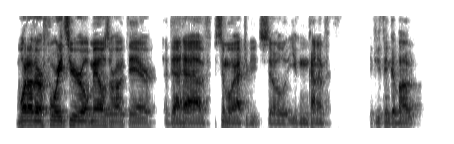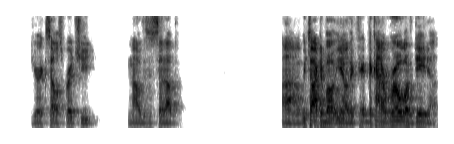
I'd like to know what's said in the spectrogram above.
what other 42 year old males are out there that have similar attributes. So you can kind of, if you think about your Excel spreadsheet and how this is set up, uh, we talked about, you know, the, the kind of row of data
